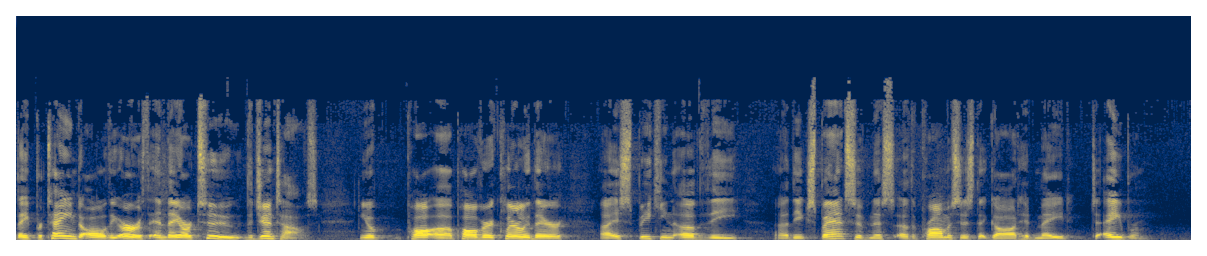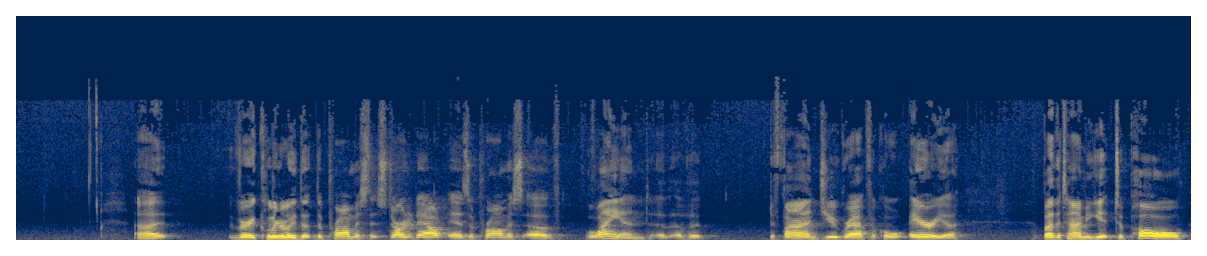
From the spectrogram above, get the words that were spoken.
they pertain to all of the earth, and they are to the Gentiles. You know, Paul, uh, Paul very clearly there uh, is speaking of the, uh, the expansiveness of the promises that God had made to Abram. Uh, very clearly the, the promise that started out as a promise of land, of, of a defined geographical area, by the time you get to Paul,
